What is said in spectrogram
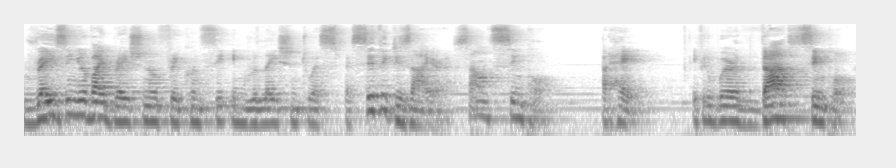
Raising your vibrational frequency in relation to a specific desire sounds simple but hey, if it were that simple,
